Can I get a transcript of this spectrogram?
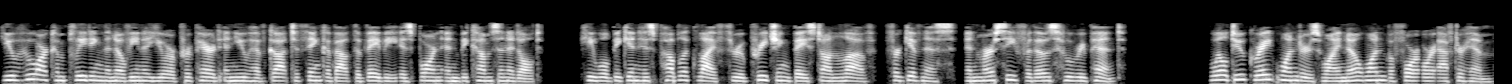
You who are completing the novena you are prepared and you have got to think about the baby is born and becomes an adult, he will begin his public life through preaching based on love, forgiveness, and mercy for those who repent will do great wonders why no one before or after him.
